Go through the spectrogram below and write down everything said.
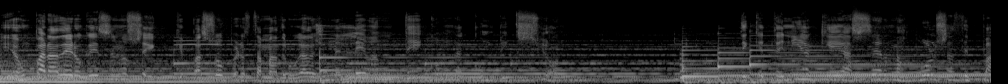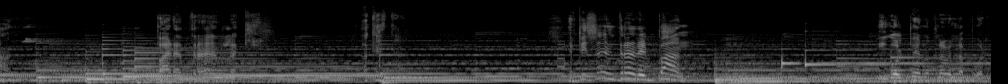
Y es un panadero que dice, no sé qué pasó, pero esta madrugada yo me levanté con la convicción de que tenía que hacer más bolsas de pan para traerla aquí. Acá está. Empieza a entrar el pan y golpean otra vez la puerta.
